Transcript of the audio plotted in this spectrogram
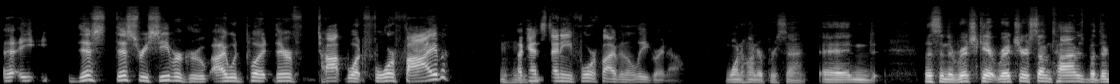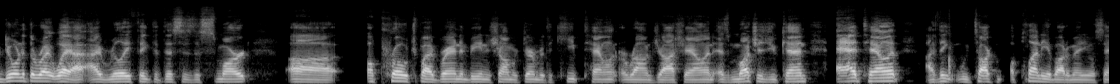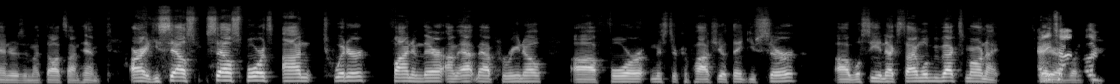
uh, this this receiver group, I would put their top what four, five mm-hmm. against any four or five in the league right now. One hundred percent. And listen, the rich get richer sometimes, but they're doing it the right way. I, I really think that this is a smart uh, approach by Brandon Beane and Sean McDermott to keep talent around Josh Allen as much as you can. Add talent. I think we talked plenty about Emmanuel Sanders and my thoughts on him. All right, he sells Sal Sports on Twitter. Find him there. I'm at Matt Parrino uh, for Mr. Capaccio. Thank you, sir. Uh, we'll see you next time. We'll be back tomorrow night. Anytime, brother.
